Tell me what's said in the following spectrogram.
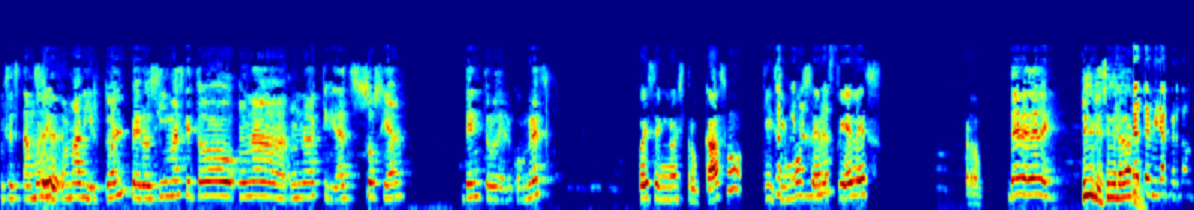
pues estamos Sí. en forma virtual, pero sí más que todo una, una actividad social dentro del Congreso? pues en nuestro caso quisimos ser fieles perdón Dele, dele. Síguele, síguele, No, dale. termina, perdón.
